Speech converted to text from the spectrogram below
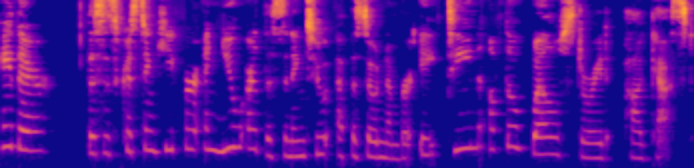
Hey there, this is Kristen Kieffer, and you are listening to episode number 18 of the Well Storied podcast,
